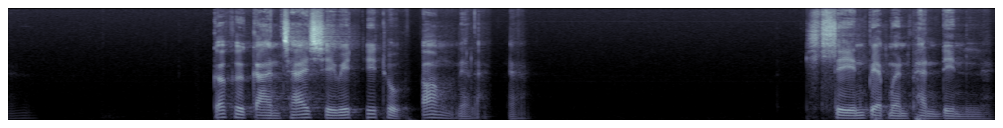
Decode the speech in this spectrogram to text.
นะก็คือการใช้ชีวิตที่ถูกต้องนี่แหละนะศีลเปรียบเหมือนแผ่นดินเลย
